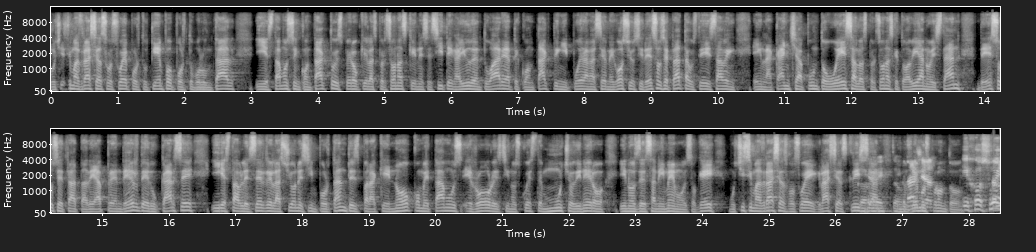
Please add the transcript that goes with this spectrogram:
muchísimas gracias, Josué, por tu tiempo, por tu voluntad y estamos en contacto. Espero que las personas que necesiten ayuda en tu área te contacten y puedan hacer negocios. Y de eso se trata, ustedes saben, en la cancha.us, a las personas que todavía no están, de eso se trata, de aprender, de educarse y establecer relaciones importantes para que no cometamos errores y nos cueste mucho dinero y nos desanimemos, ¿ok? Muchísimas gracias, Josué Gracias, Cristian. Nos vemos pronto. Y Josué,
